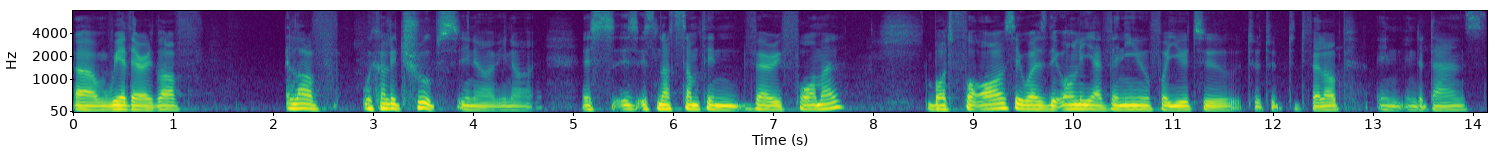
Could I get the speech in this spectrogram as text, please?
um, where there are a lot of a lot of we call it troops. You know, you know, it's it's, it's not something very formal but for us, it was the only avenue for you to to, to, to develop in, in the dance.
